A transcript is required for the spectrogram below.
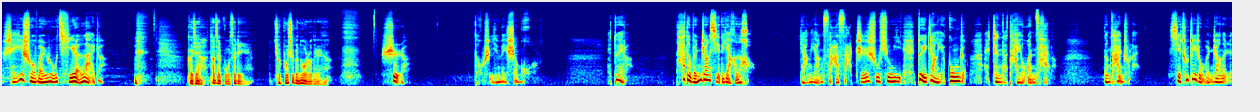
谁说文如其人来着？可见啊，他在骨子里就不是个懦弱的人啊。是啊，都是因为生活。哎，对了，他的文章写的也很好，洋洋洒洒，直抒胸臆，对仗也工整。哎，真的太有文采了，能看出来。写出这种文章的人，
